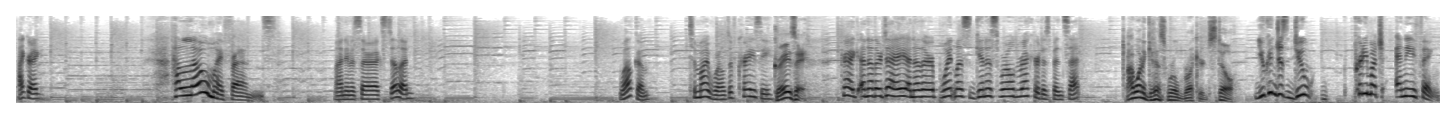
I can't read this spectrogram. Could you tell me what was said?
Hi, Greg. Hello, my friends. My name is Sarah X. Dylan. Welcome to my world of crazy. Crazy. Greg, another day, another pointless Guinness World Record has been set. I want a Guinness World Record still. You can just do pretty much anything.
